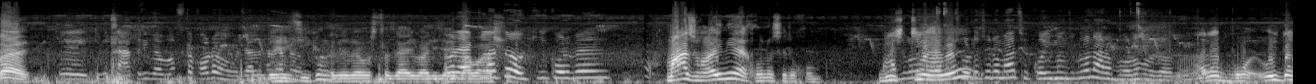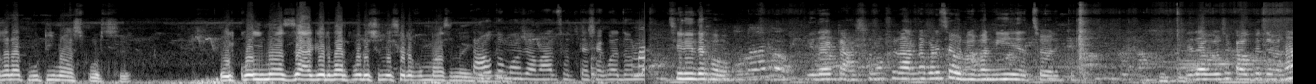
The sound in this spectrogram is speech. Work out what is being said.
তাই? এই তুমি তাড়াতাড়ি ব্যবস্থা করো জাল দেখি কি করা যায় ব্যবস্থা যাই বাড়ি যাই বাবা একলা তো কি করবে? মাছ হয়নি এখনও সেরকম। বৃষ্টি হবে। ছোট ছোট মাছ কই মাছগুলো না আরও বড় বড় হবে। আরে ওই দেখো না পুঁটি মাছ পড়ছে। ওই কই মাছ যে আগের বার পড়েছিল সেরকম মাছ নেই তাও তো মজা মাছ ধরতে আসে। একবার ধরলো চিনি দেখো দিদা একটা মাংস রান্না করেছে উনি আবার নিয়ে যাচ্ছে বাড়িতে। দিদা বলছে কাউকে দেবে না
